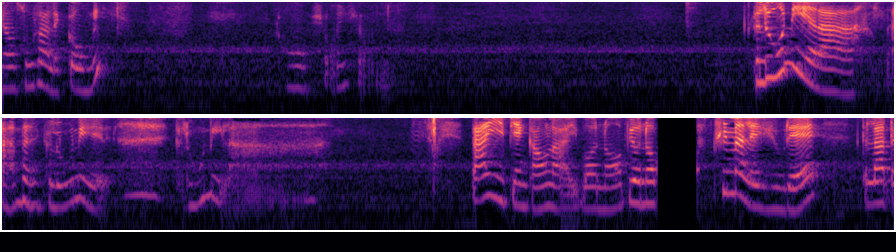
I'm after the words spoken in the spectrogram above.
ရောင်ဆိုးလာလဲကုန်ပြီ။ဟောရှောင်းရှောင်း။ဂလူးနေရလားအာမန်ဂလူးနေရဂလူးနေလားတိုင်းရီပြန်ကောင်းလာပြီပေါ့နော်ပြောတော့ treatment လည်းယူတယ်တလတ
